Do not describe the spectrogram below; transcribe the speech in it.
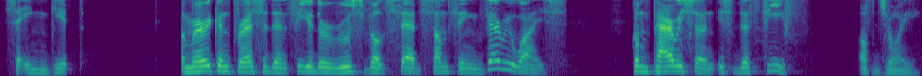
sa inggit American President Theodore Roosevelt said something very wise. Comparison is the thief of joy.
